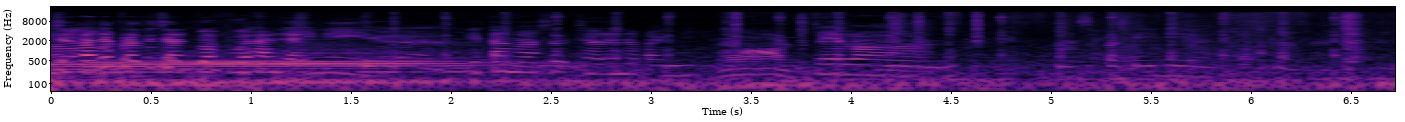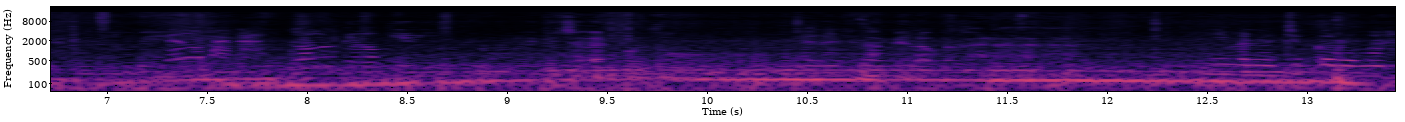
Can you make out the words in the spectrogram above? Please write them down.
jalannya berarti jalan buah-buahan ya ini. Iya. Kita masuk jalan apa ini? melon Melon. Nah seperti ini ya. Belok kanan, lalu belok kiri. itu jalan buntu jalan kita belok ke kanan ini menuju ke rumah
